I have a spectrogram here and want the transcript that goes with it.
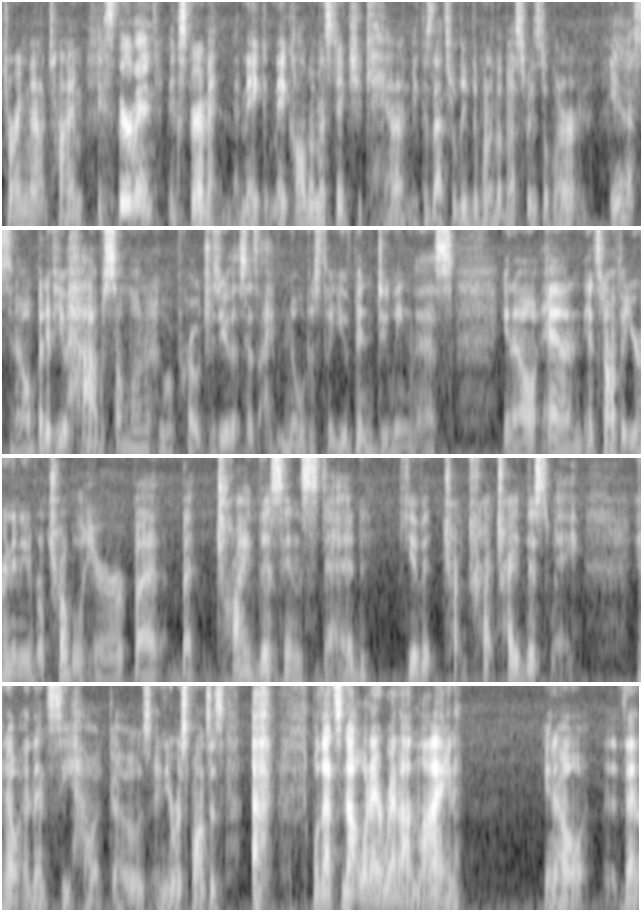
during that time, Experiment. experiment, make make all the mistakes you can because that's really the, one of the best ways to learn Yes. you know but if you have someone who approaches you that says i've noticed that you've been doing this you know and it's not that you're in any real trouble here but but try this instead give it try try try this way you know and then see how it goes. And your response is ah, well that's not what i read online. You know then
